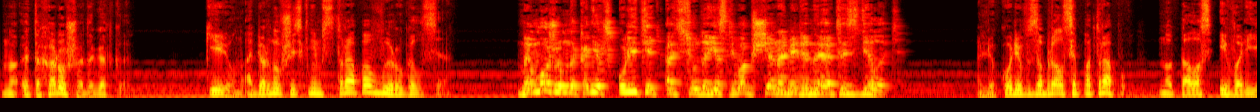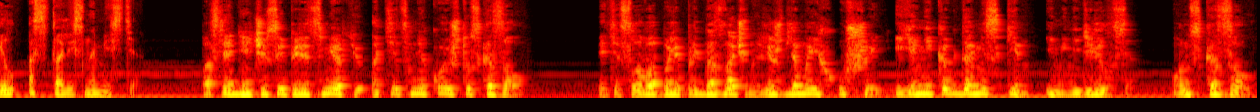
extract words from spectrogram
но это хорошая догадка. Кирион, обернувшись к ним с трапа, выругался. «Мы можем, наконец, улететь отсюда, если вообще намерены это сделать!» Люкорев забрался по трапу, но Талос и Варил остались на месте. «Последние часы перед смертью отец мне кое-что сказал. Эти слова были предназначены лишь для моих ушей, и я никогда ни с кем ими не делился. Он сказал,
